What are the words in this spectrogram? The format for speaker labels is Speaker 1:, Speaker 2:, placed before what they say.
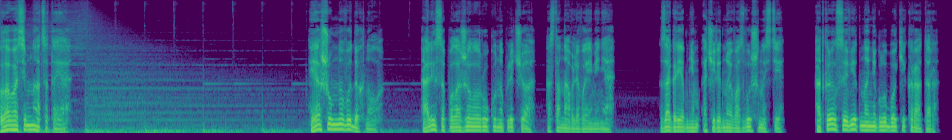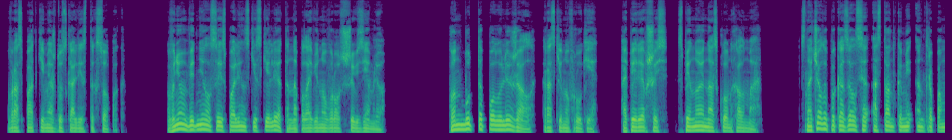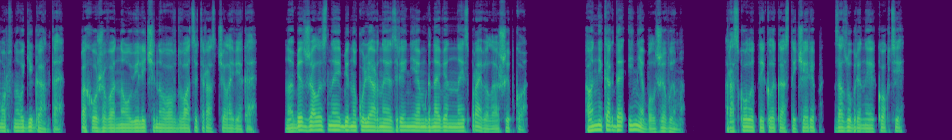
Speaker 1: Глава 17. Я шумно выдохнул. Алиса положила руку на плечо, останавливая меня. За гребнем очередной возвышенности открылся вид на неглубокий кратер в распадке между скалистых сопок. В нем виднелся исполинский скелет, наполовину вросший в землю. Он будто полулежал, раскинув руки, оперевшись спиной на склон холма. Сначала показался останками антропоморфного гиганта, похожего на увеличенного в 20 раз человека. Но безжалостное бинокулярное зрение мгновенно исправило ошибку. Он никогда и не был живым. Расколотый клыкастый череп, зазубренные когти,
